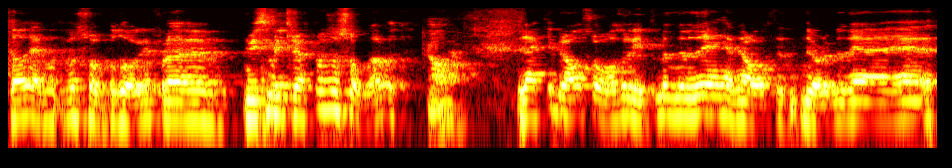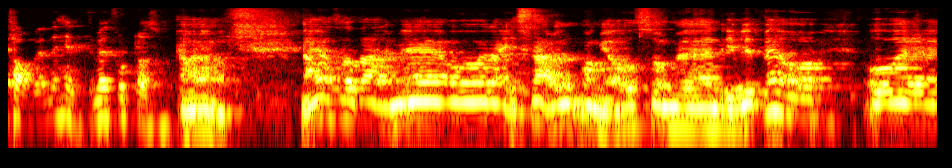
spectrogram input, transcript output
Så da er det å sove på toget, for det, Hvis en blir trøtt nå, så sovner jeg. Ja. Det er ikke bra å sove så lite, men det hender av og til gjør det. Men jeg, jeg tar med en henter med fort, altså. Ja, ja. ja. Nei, altså det her med å reise er det mange av oss som eh, driver litt med. Og, og eh,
